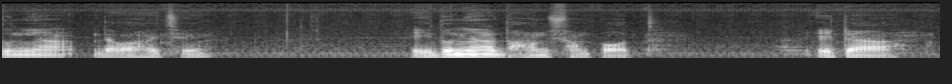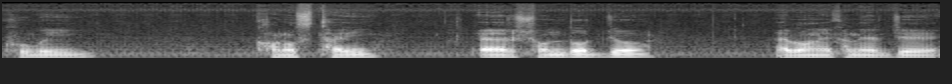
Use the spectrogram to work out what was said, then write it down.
দুনিয়া দেওয়া হয়েছে এই দুনিয়ার ধন সম্পদ এটা খুবই ক্ষণস্থায়ী। এর সৌন্দর্য এবং এখানের যে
